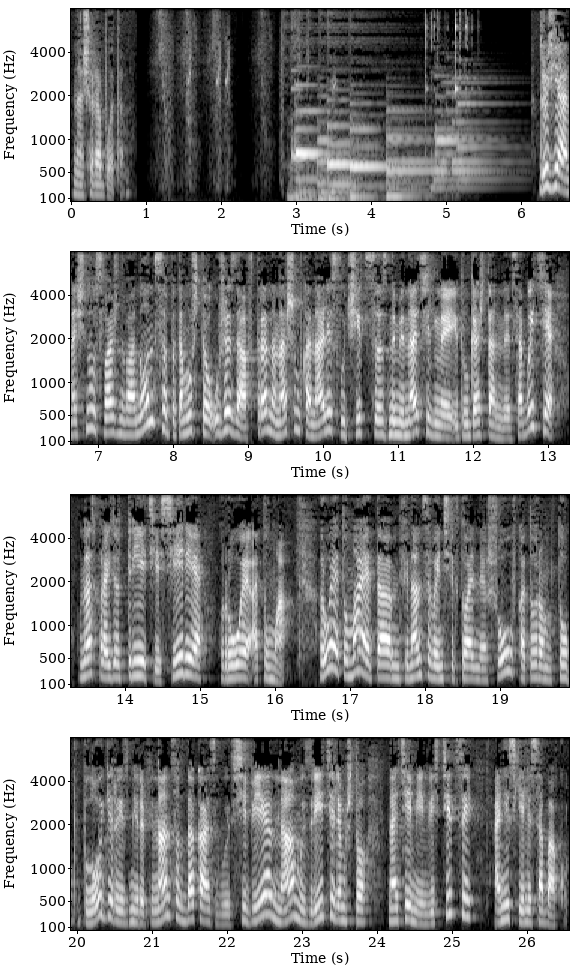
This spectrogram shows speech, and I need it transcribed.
наша работа. Друзья, начну с важного анонса, потому что уже завтра на нашем канале случится знаменательное и долгожданное событие. У нас пройдет третья серия «Роя от ума». «Роя от ума» – это финансовое интеллектуальное шоу, в котором топ-блогеры из мира финансов доказывают себе, нам и зрителям, что на теме инвестиций они съели собаку.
